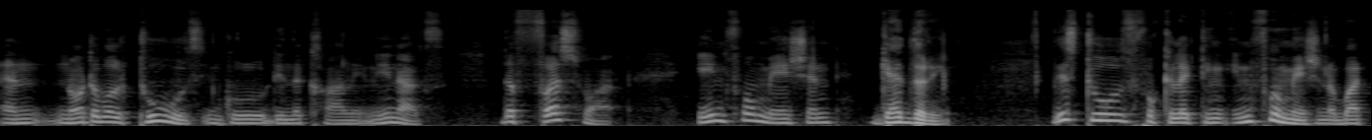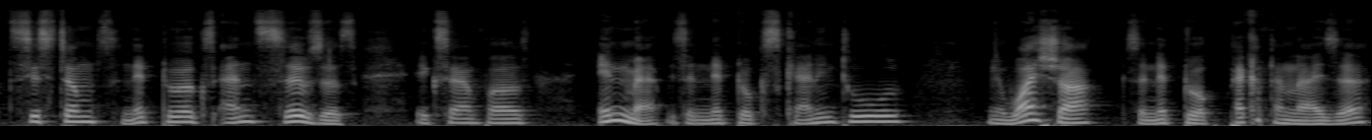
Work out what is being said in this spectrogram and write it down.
and notable tools included in the Kali Linux. The first one, information gathering. These tools for collecting information about systems, networks, and services. Examples, Nmap is a network scanning tool. Wireshark is a network packet analyzer.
